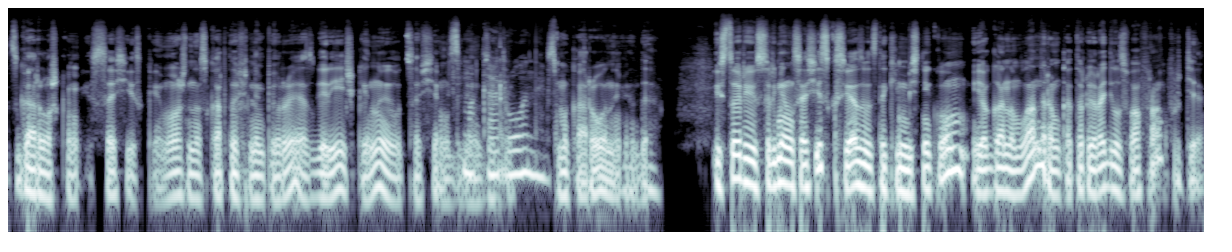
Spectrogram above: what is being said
с горошком и с сосиской. Можно с картофельным пюре, с гречкой, ну и вот совсем... С макаронами. С макаронами, да. Историю современных сосисок связывают с таким мясником Йоганном Ландером, который родился во Франкфурте.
